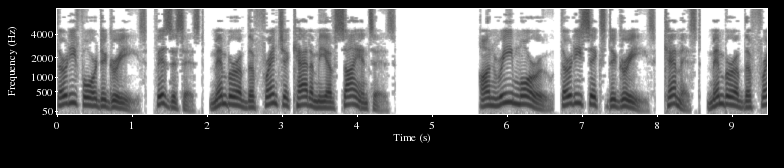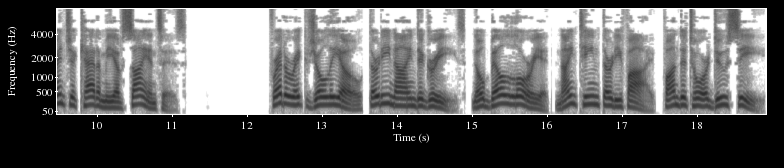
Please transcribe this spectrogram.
34 degrees, physicist, member of the French Academy of Sciences. Henri Moureu 36 degrees, chemist, member of the French Academy of Sciences Frédéric Joliot 39 degrees, Nobel laureate 1935, fondateur du C.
